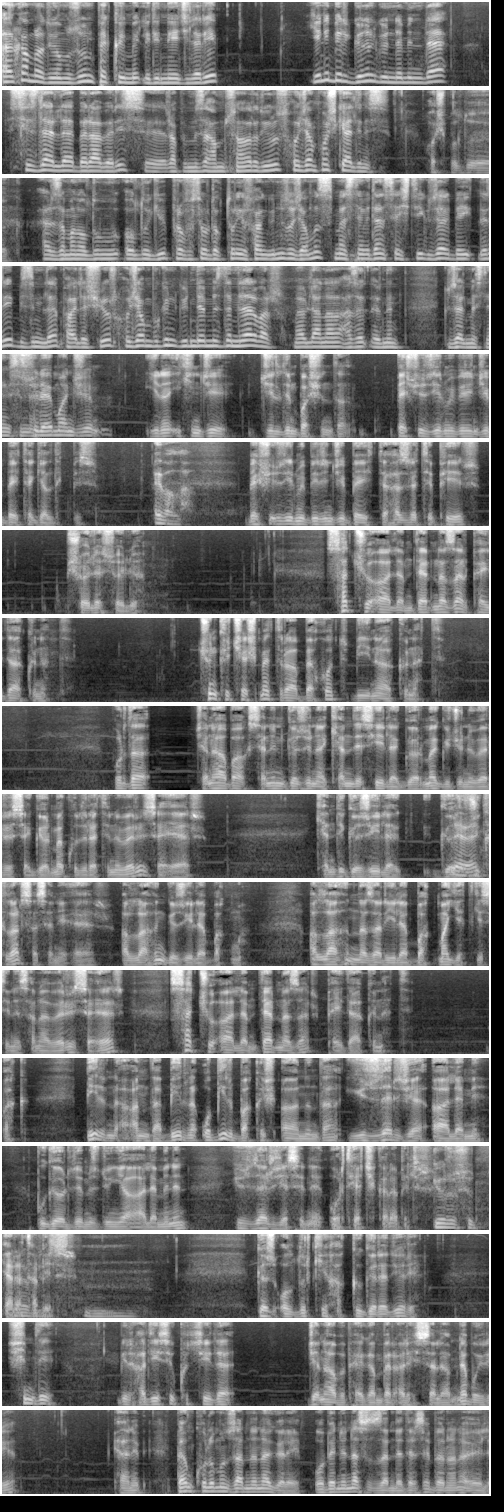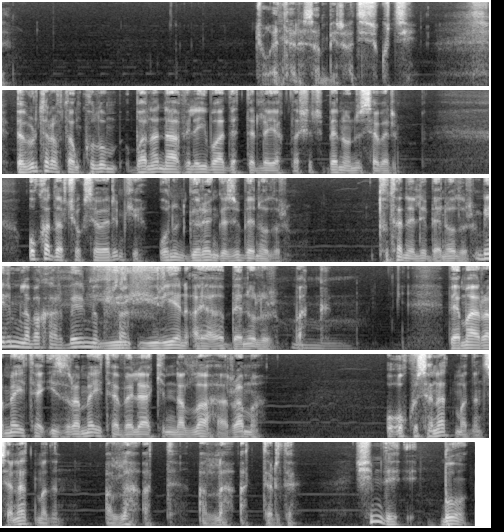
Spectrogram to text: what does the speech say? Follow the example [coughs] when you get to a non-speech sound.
Erkam Radyomuzun pek kıymetli dinleyicileri yeni bir gönül gündeminde sizlerle beraberiz. Ee, Rabbimize hamdü senalar diyoruz. Hocam hoş geldiniz. Hoş bulduk. Her zaman olduğu, olduğu gibi Profesör Doktor İrfan Gündüz hocamız Mesnevi'den seçtiği güzel beyitleri bizimle paylaşıyor. Hocam bugün gündemimizde neler var Mevlana Hazretlerinin güzel mesnevisinde? Süleymancığım yine ikinci cildin başında 521. beyte geldik biz. Eyvallah. 521. beytte Hazreti Pir şöyle söylüyor. Satçu alem der nazar peyda künet. Çünkü çeşmet ra behot bina künet. Burada Cenab-ı Hak senin gözüne kendisiyle görme gücünü verirse, görme kudretini verirse eğer, kendi gözüyle görücü evet. kılarsa seni eğer, Allah'ın gözüyle bakma, Allah'ın nazarıyla bakma yetkisini sana verirse eğer, saççu alem der nazar peyda künet. Bak, bir anda, bir o bir bakış anında yüzlerce alemi, bu gördüğümüz dünya aleminin yüzlercesini ortaya çıkarabilir. Görürsün. Yaratabilir. Hmm. Göz oldur ki hakkı göre diyor ya. Şimdi bir hadisi kutsi'de Cenab-ı Peygamber aleyhisselam ne buyuruyor? Yani ben kulumun zannına göreyim. O beni nasıl zannederse ben ona öyle. Çok enteresan bir hadisi kutsi. Öbür taraftan kulum bana nafile ibadetlerle yaklaşır. Ben onu severim. O kadar çok severim ki onun gören gözü ben olurum. Tutan eli ben olurum. Benimle bakar, benimle tutar. yürüyen ayağı ben olurum. Bak. Hmm. Ve ma rameyte iz rameyte velakinnallaha rama. O oku sen atmadın, sen atmadın. Allah attı. Allah attırdı. Şimdi bu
